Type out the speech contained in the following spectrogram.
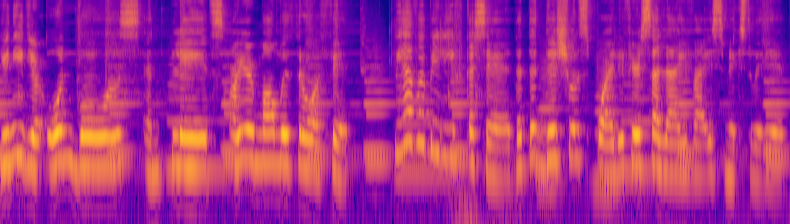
You need your own bowls and plates or your mom will throw a fit. We have a belief kasi that the dish will spoil if your saliva is mixed with it.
